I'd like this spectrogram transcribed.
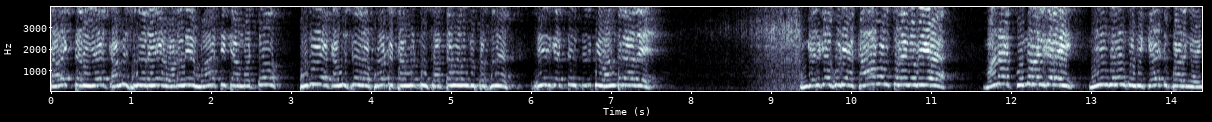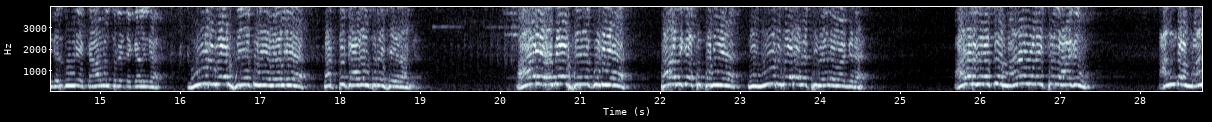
கலெக்டரையோ கமிஷனரையோ உடனே மாத்திட்டா மட்டும் புதிய கமிஷனரை போட்டுட்டா மட்டும் சட்டம் ஒழுங்கு பிரச்சனை சீர்கெட்டு திருப்பி வந்துடாது. இங்க இருக்கக்கூடிய காவல்துறையினுடைய மன குமுறல்களை நீங்களும் கொஞ்சம் கேட்டு பாருங்க. இங்க இருக்கக்கூடிய காவல்துறை கேளுங்க. நூறு பேர் செய்யக்கூடிய வேலையை பத்து காவல்துறை செய்யறாங்க. ஆயிரம் பேர் செய்யக்கூடிய பாதுகாப்பு பணியை நீ நூறு பேரை வச்சு வேலை வாங்குற அவர்களுக்கு மன உளைச்சல் ஆகும் அந்த மன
